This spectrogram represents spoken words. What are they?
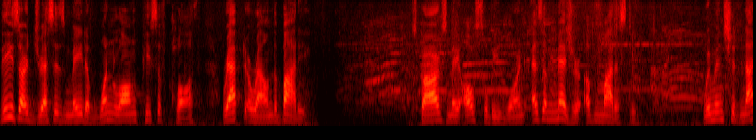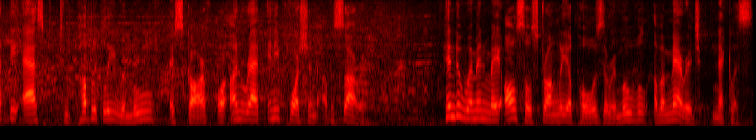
These are dresses made of one long piece of cloth wrapped around the body. Scarves may also be worn as a measure of modesty. Women should not be asked to publicly remove a scarf or unwrap any portion of a sari. Hindu women may also strongly oppose the removal of a marriage necklace.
